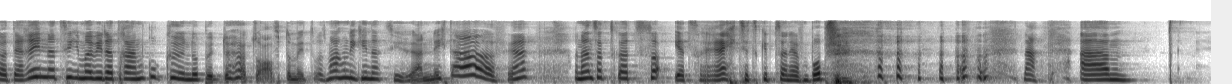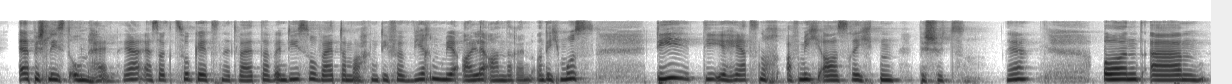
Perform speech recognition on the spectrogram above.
Gott erinnert sie immer wieder dran, gut, Kinder, bitte hört auf damit. Was machen die Kinder? Sie hören nicht auf. Ja? Und dann sagt Gott, so, jetzt rechts, jetzt gibt es eine auf den Bobsch. Na, ähm, er beschließt Unheil. Ja? Er sagt, so geht es nicht weiter. Wenn die so weitermachen, die verwirren mir alle anderen. Und ich muss die, die ihr Herz noch auf mich ausrichten, beschützen. Ja? Und ähm,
